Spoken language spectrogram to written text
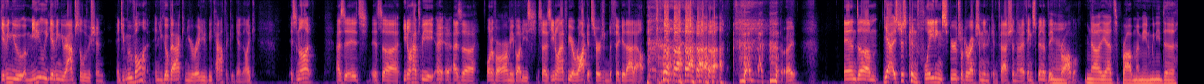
giving you immediately giving you absolution and you move on and you go back and you're ready to be catholic again like it's not as it's it's uh you don't have to be as uh one of our army buddies says you don't have to be a rocket surgeon to figure that out right And um, yeah, it's just conflating spiritual direction and confession that I think has been a big Yeah. problem. No, yeah, it's a problem. I mean, we need to.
